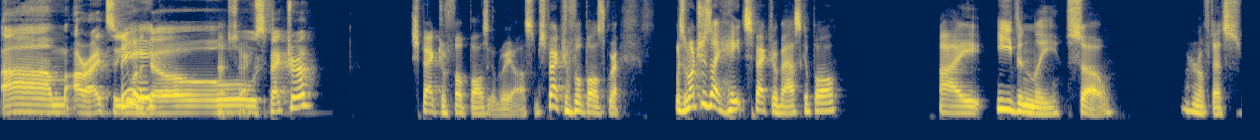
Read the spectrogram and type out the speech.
Um. All right. So you want to go Oh, sorry. Spectra? Football is going to be awesome. Spectra football is great. As much as I hate Spectra basketball, I evenly so. I don't know if that's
